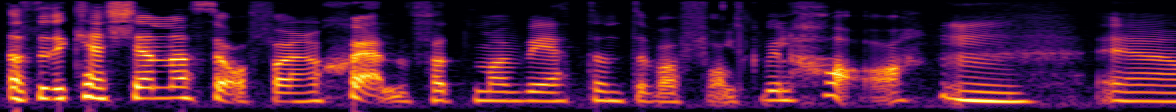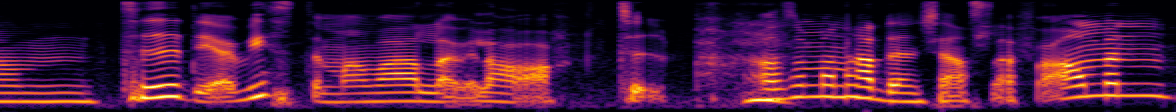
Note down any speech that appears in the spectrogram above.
Alltså det kan kännas så för en själv för att man vet inte vad folk vill ha. Mm. Um, tidigare visste man vad alla ville ha, typ. Mm. Alltså man hade en känsla för, ja men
